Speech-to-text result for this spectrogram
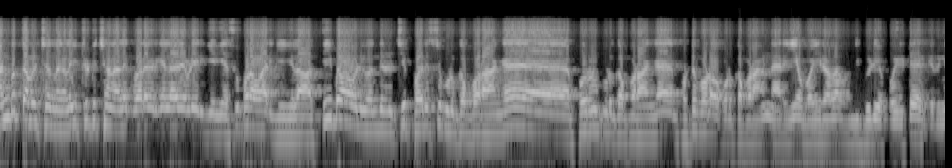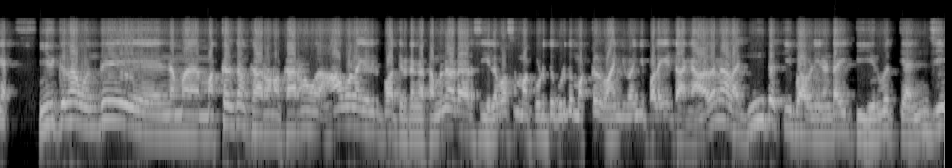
அன்பு தமிழ் சொந்தங்களை யூடியூப் சேனலுக்கு வரவங்க எல்லாரும் எப்படி இருக்கீங்க? சூப்பராக இருக்கீங்களா? தீபாவளி வந்துடுச்சு பரிசு கொடுக்க போறாங்க பொருள் கொடுக்க போறாங்க பொட்டு புடவை கொடுக்க போறாங்க. நிறைய வைரலாக வந்து வீடியோ போயிட்டே இருக்குதுங்க. இதுக்கெல்லாம் வந்து நம்ம மக்கள் தான் காரணம். காரணம் ஆவலம் எதிர்பார்த்துக்கிட்டாங்க தமிழ்நாடு அரசு இலவசமாக கொடுத்து கொடுத்து மக்கள் வாங்கி வாங்கி பழகிட்டாங்க. அதனால இந்த தீபாவளி ரெண்டாயிரத்தி இருபத்தி அஞ்சு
